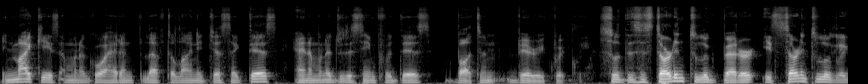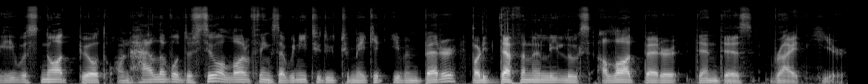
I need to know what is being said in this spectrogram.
In my case, I'm gonna go ahead and left align it just like this. And I'm gonna do the same for this button very quickly. So this is starting to look better. It's starting to look like it was not built on HighLevel. There's still a lot of things that we need to do to make it even better, but it definitely looks a lot better than this right here.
